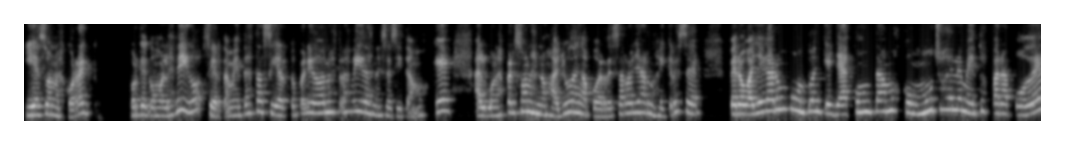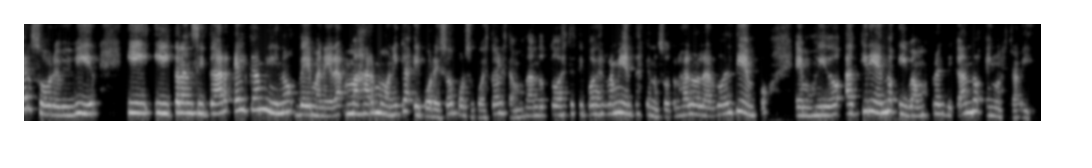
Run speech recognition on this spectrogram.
Y eso no es correcto. Porque como les digo, ciertamente hasta cierto periodo de nuestras vidas necesitamos que algunas personas nos ayuden a poder desarrollarnos y crecer, pero va a llegar un punto en que ya contamos con muchos elementos para poder sobrevivir y, y transitar el camino de manera más armónica y por eso, por supuesto, le estamos dando todo este tipo de herramientas que nosotros a lo largo del tiempo hemos ido adquiriendo y vamos practicando en nuestra vida.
